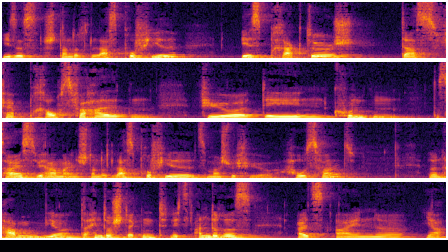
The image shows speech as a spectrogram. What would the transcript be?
Dieses Standardlastprofil ist praktisch das Verbrauchsverhalten für den Kunden. Das heißt, wir haben ein Standardlastprofil zum Beispiel für Haushalt. dann haben wir dahinter steckend nichts anderes als ein ja,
